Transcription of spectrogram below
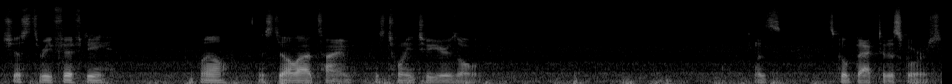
It's just 350. Well, there's still a lot of time. He's 22 years old. Let's let's go back to the scores.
